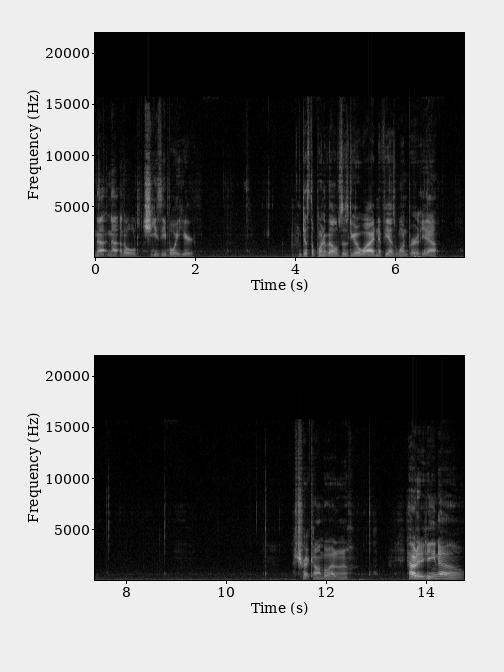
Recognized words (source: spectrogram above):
Not not an old cheesy boy here. I guess the point of elves is to go wide, and if he has one per yeah. A Trek combo, I don't know. How did he know?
